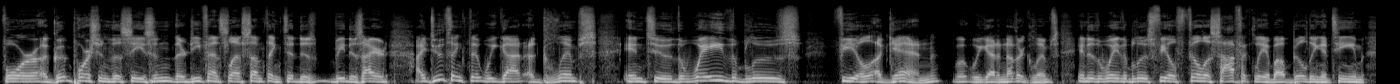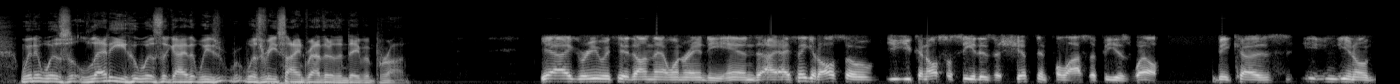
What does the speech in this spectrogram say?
for a good portion of the season. Their defense left something to des- be desired. I do think that we got a glimpse into the way the Blues feel again. We got another glimpse into the way the Blues feel philosophically about building a team when it was Leddy who was the guy that we was re-signed rather than David Perron. Yeah, I agree with you on that one, Randy. And I, I think it also you, you can also see it as a shift in philosophy as well, because you know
